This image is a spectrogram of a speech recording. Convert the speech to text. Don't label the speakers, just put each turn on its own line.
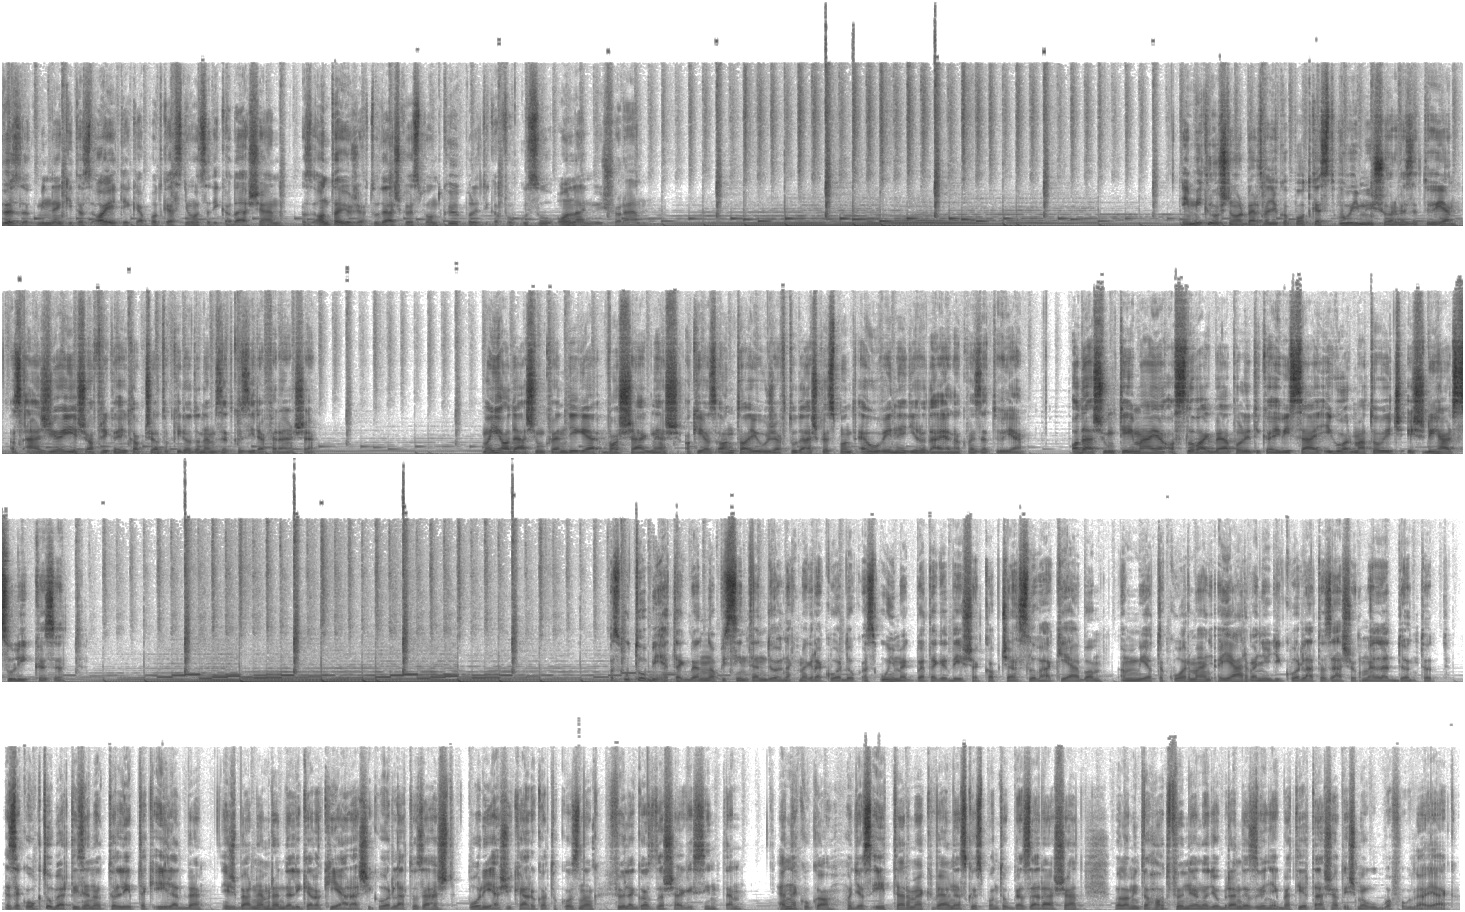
Üdvözlök mindenkit az AJTK Podcast 8. adásán, az Antal József Tudásközpont külpolitika fókuszú online műsorán. Én Miklós Norbert vagyok, a podcast új műsorvezetője, az ázsiai és afrikai kapcsolatok iroda nemzetközi referense. Mai adásunk vendége Vass Ágnes, aki az Antal József Tudásközpont EUV4 irodájának vezetője. Adásunk témája a szlovák belpolitikai viszály Igor Matovics és Richard Sulik között. Az utóbbi hetekben napi szinten dőlnek meg rekordok az új megbetegedések kapcsán Szlovákiában, ami miatt a kormány a járványügyi korlátozások mellett döntött. Ezek október 15-től léptek életbe, és bár nem rendelik el a kiárási korlátozást, óriási károkat okoznak, főleg gazdasági szinten. Ennek oka, hogy az éttermek, wellness központok bezárását, valamint a hat főnél nagyobb rendezvények betiltását is magukba foglalják.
